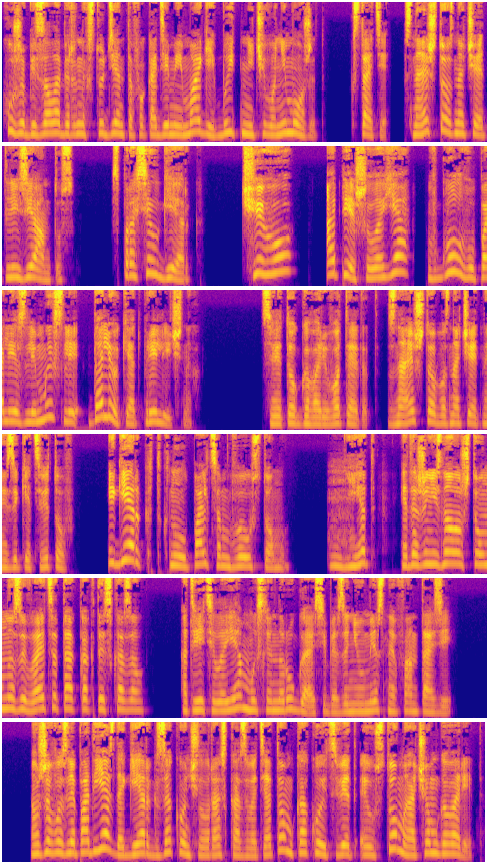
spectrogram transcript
Хуже безалаберных студентов Академии магии быть ничего не может. Кстати, знаешь, что означает лизиантус?» — спросил Герк. «Чего?» — опешила я, в голову полезли мысли, далекие от приличных. «Цветок, говорю, вот этот. Знаешь, что обозначает на языке цветов?» И Герк ткнул пальцем в Эустому. «Нет, я даже не знала, что он называется так, как ты сказал», ответила я, мысленно ругая себя за неуместные фантазии. Уже возле подъезда Герк закончил рассказывать о том, какой цвет Эустомы о чем говорит.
